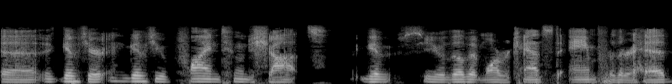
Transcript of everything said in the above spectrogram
uh, it gives you it gives you fine-tuned shots. It gives you a little bit more of a chance to aim further ahead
